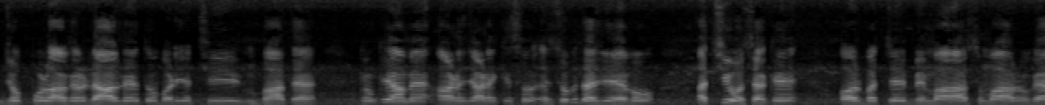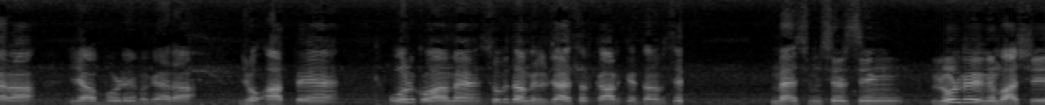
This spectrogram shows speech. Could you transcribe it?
जो पुल अगर डाल दे तो बड़ी अच्छी बात है। क्योंकि हमें आने जाने की सुविधा जो है, वो अच्छी हो सके। और बच्चे बीमार शुमार वगैरह या बूढ़े वगैरह जो आते हैं उनको हमें सुविधा मिल जाए सरकार की तरफ़ से। मैं शमशेर सिंह लुंडरी निवासी।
